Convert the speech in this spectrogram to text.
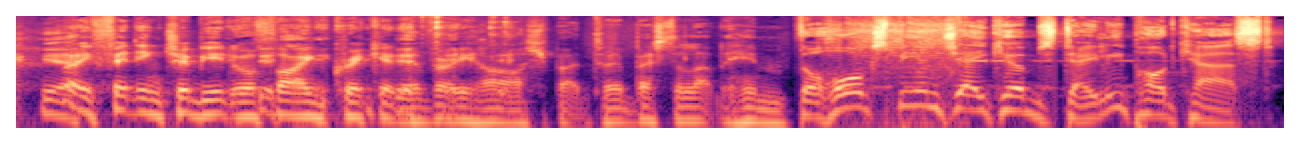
Very fitting tribute to a fine cricketer. Very harsh, but uh, best of luck to him. The Hawksbee and Jacobs Daily Podcast.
